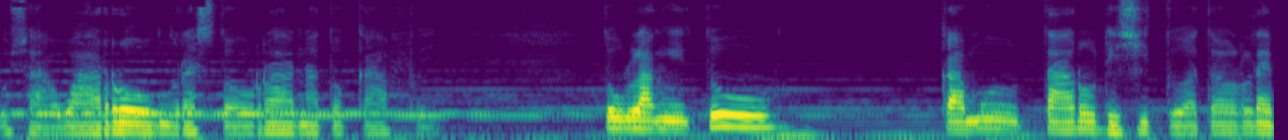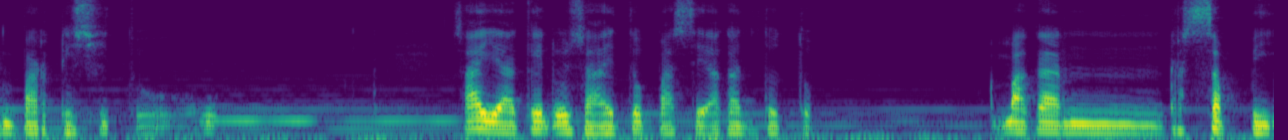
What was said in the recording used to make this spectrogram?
usaha warung restoran atau kafe tulang itu kamu taruh di situ atau lempar di situ. Saya yakin usaha itu pasti akan tutup. Makan resepi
